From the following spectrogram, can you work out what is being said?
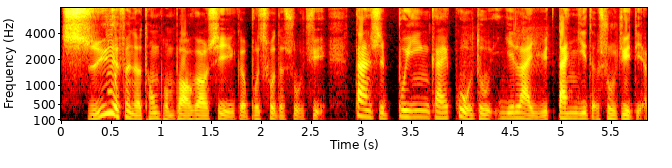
十月份的通膨报告是一个不错的数据，但是不应该过度依赖于单一的数据点。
